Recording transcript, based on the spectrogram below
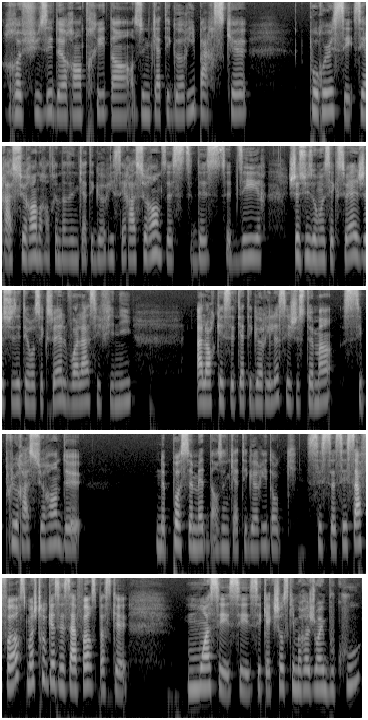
refuser de rentrer dans une catégorie parce que pour eux, c'est rassurant de rentrer dans une catégorie. C'est rassurant de, de, se dire je suis homosexuel, je suis hétérosexuel, voilà, c'est fini. Alors que cette catégorie-là, c'est justement, c'est plus rassurant de ne pas se mettre dans une catégorie. Donc, c'est c'est sa force. Moi, je trouve que c'est sa force parce que moi, c'est quelque chose qui me rejoint beaucoup,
